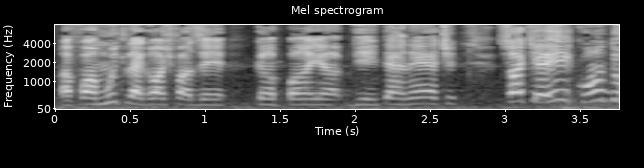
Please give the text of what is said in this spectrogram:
uma forma muito legal de fazer campanha via internet. Só que aí, quando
